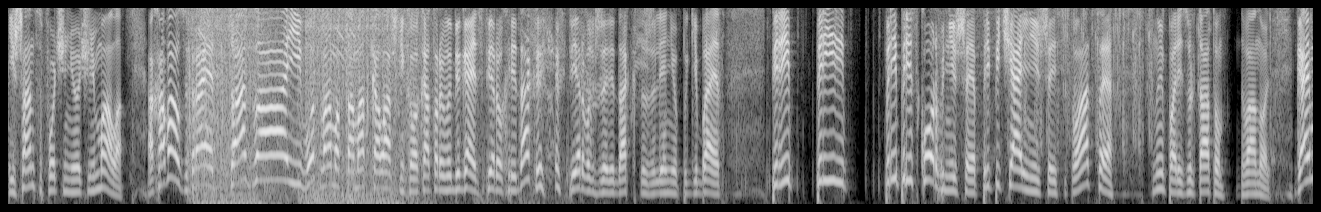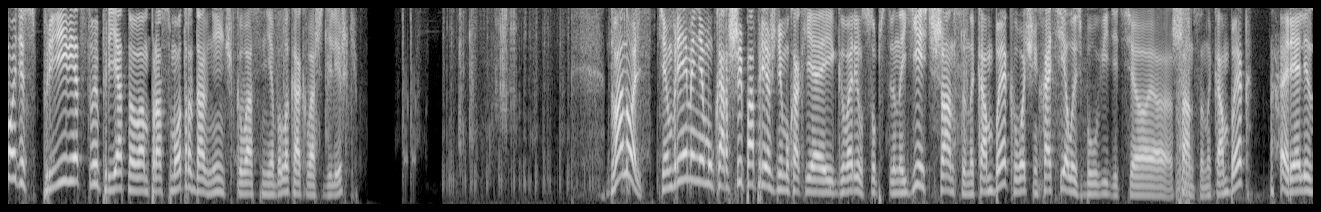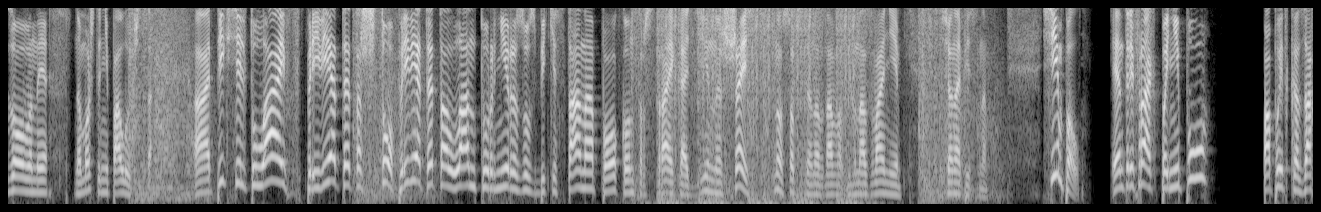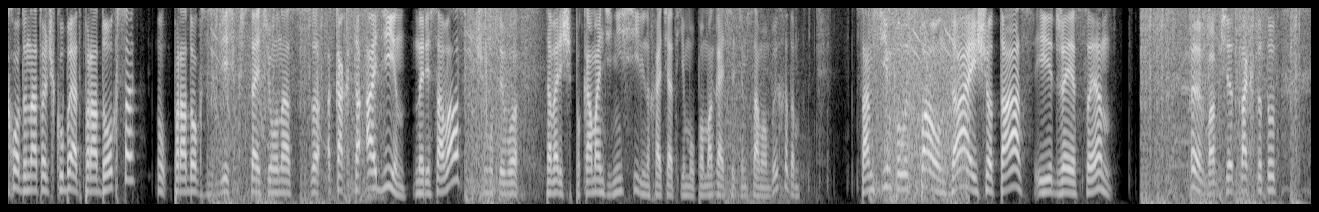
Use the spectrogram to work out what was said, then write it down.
И шансов очень и очень мало. А Хавау забирает Таза. И вот вам автомат Калашникова, который выбегает в первых рядах. И в первых же рядах, к сожалению, погибает. Пере... Пере приприскорбнейшая, припечальнейшая ситуация. Ну и по результату 2-0. Гай Модис, приветствую, приятного вам просмотра. Давненечко вас не было. Как ваши делишки? 2-0. Тем временем у Карши по-прежнему, как я и говорил, собственно, есть шансы на камбэк. Очень хотелось бы увидеть э, шансы на камбэк реализованные, но может и не получится. Пиксель to Life, привет, это что? Привет, это лан-турнир из Узбекистана по Counter-Strike 1.6. Ну, собственно, в, нав в названии все написано. Simple. Энтрифраг по НИПу. Попытка захода на точку Б от Парадокса. Ну, Парадокс здесь, кстати, у нас э, как-то один нарисовался. Почему-то его товарищи по команде не сильно хотят ему помогать с этим самым выходом. Сам Simple и Спаун. Да, еще ТАСС и JSN. Вообще так-то тут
